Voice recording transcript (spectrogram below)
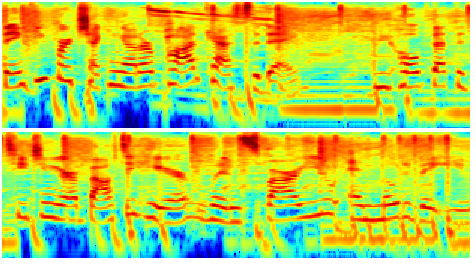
Thank you for checking out our podcast today. We hope that the teaching you're about to hear will inspire you and motivate you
